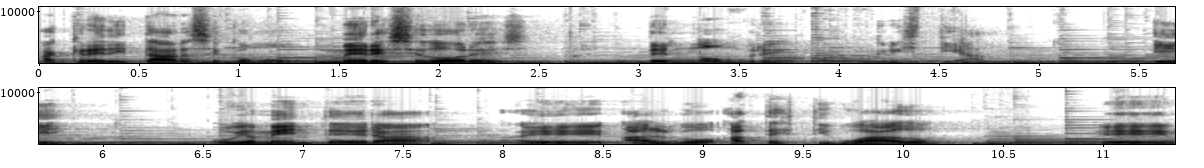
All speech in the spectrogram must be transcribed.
acreditarse como merecedores del nombre cristiano. y obviamente era eh, algo atestiguado eh,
